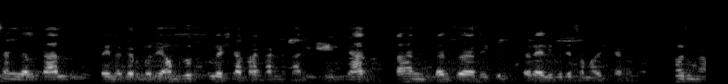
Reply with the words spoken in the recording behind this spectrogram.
सांगाल काल मध्ये अमृत कलश यात्रा काढण्यात आली होती. यात लहान मुलांचा देखील रॅलीमध्ये समावेश करण्यात आला.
